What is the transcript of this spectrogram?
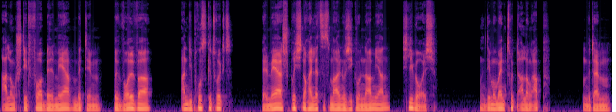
Along steht vor Belmer mit dem Revolver an die Brust gedrückt. Belmer spricht noch ein letztes Mal Nojiko und Nami an. Ich liebe euch. In dem Moment drückt Along ab und mit einem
